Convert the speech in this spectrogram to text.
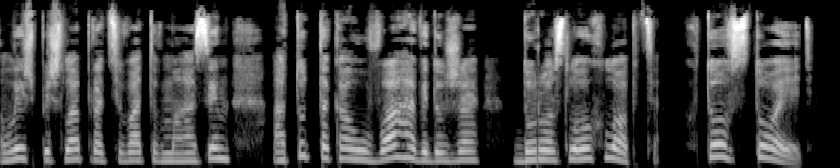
лиш пішла працювати в магазин, а тут така увага від уже дорослого хлопця. Хто встоїть?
